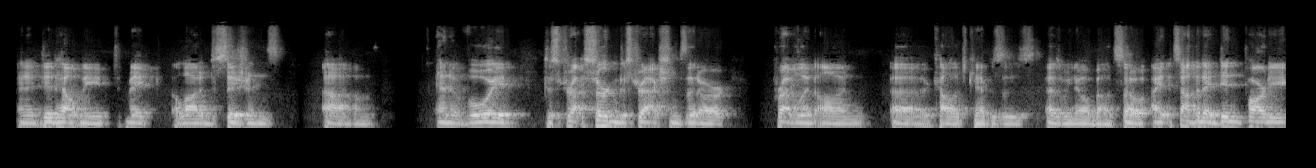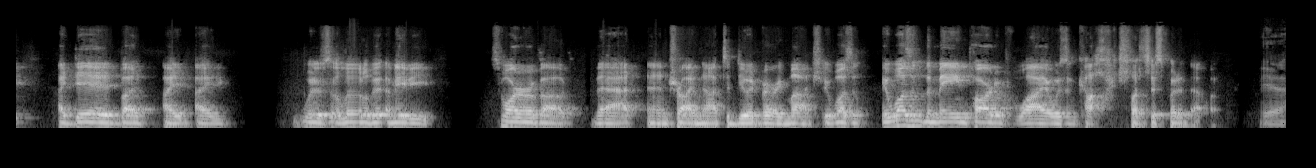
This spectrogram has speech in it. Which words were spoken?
and it did help me to make a lot of decisions um, and avoid distra- certain distractions that are prevalent on uh, college campuses as we know about. So I, it's not that I didn't party I did, but I, I was a little bit maybe smarter about that and tried not to do it very much. It wasn't it wasn't the main part of why I was in college. Let's just put it that way. Yeah.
